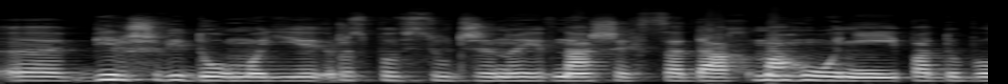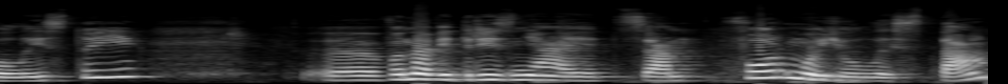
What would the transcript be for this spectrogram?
е, більш відомої, розповсюдженої в наших садах магонії падоболистої. Е, Вона відрізняється формою листа,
